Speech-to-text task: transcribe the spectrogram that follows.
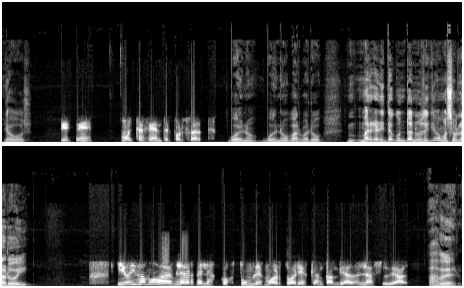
mira vos. Sí, sí. Mucha gente, por suerte. Bueno, bueno, bárbaro. Margarita, contanos, ¿de qué vamos a hablar hoy? Y hoy vamos a hablar de las costumbres mortuarias que han cambiado en la ciudad. A ver,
